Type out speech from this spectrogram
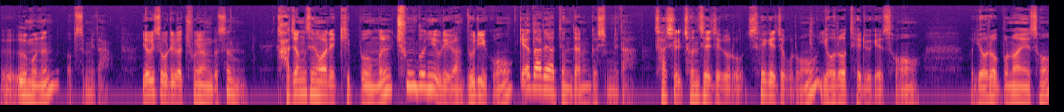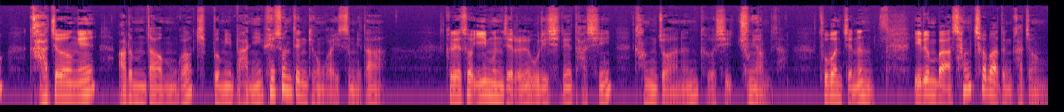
어, 의무는 없습니다. 여기서 우리가 중요한 것은 가정 생활의 기쁨을 충분히 우리가 누리고 깨달아야 된다는 것입니다. 사실 전 세계적으로 세계적으로 여러 대륙에서 여러 문화에서 가정의 아름다움과 기쁨이 많이 훼손된 경우가 있습니다. 그래서 이 문제를 우리 시대에 다시 강조하는 그것이 중요합니다. 두 번째는 이른바 상처받은 가정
